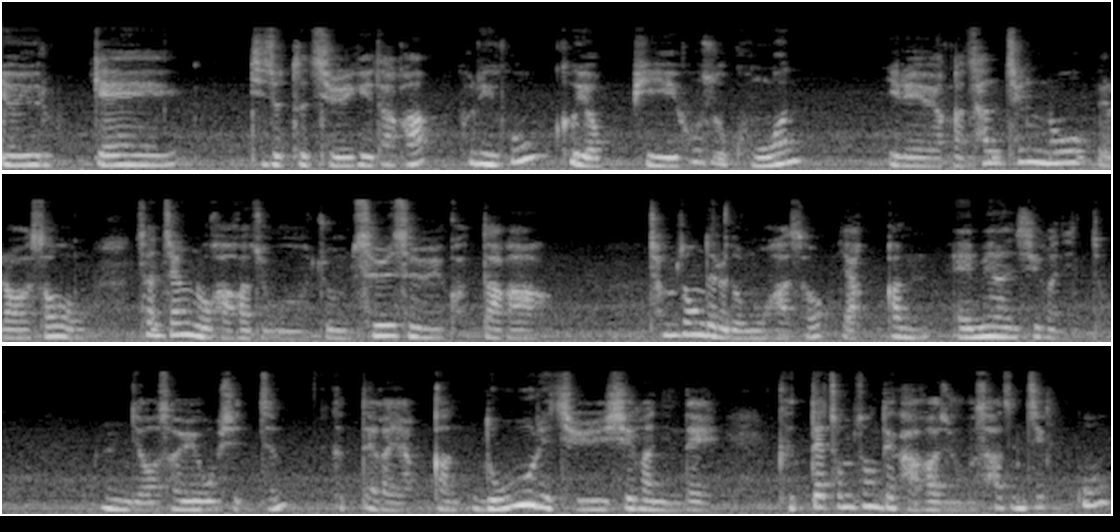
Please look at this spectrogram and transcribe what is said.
여유롭게 디저트 즐기다가 그리고 그 옆이 호수 공원? 이래요. 약간 산책로라서 산책로 가가지고 좀 슬슬 걷다가 첨성대를 넘어가서 약간 애매한 시간 있죠. 한 6, 7시쯤? 그때가 약간 노을이 질 시간인데 그때 첨성대 가가지고 사진 찍고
